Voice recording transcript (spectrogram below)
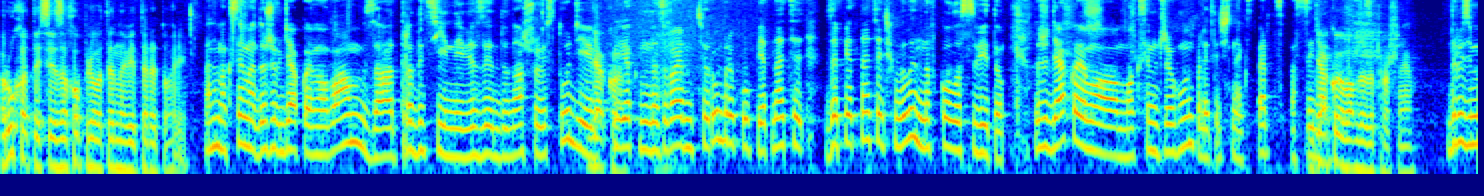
рухатися і захоплювати нові території. Пане Максиме, дуже дякуємо вам за традиційний візит до нашої студії. Дякую. Як ми називаємо цю рубрику 15, за 15 хвилин навколо світу. Дуже дякуємо. Максим Джигун, політичний експерт. Спасибі. Дякую вам за запрошення. Друзі.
